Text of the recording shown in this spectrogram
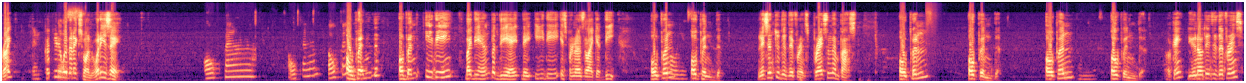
Right? Okay. Continue with the next one. What do you say? Open, open, open. Opened. Opened. Ed by the end, but the the ed is pronounced like a D. Open. Oh, yes. Opened. Listen to the difference. Present and past. Open. Opened. Open. Opened. Okay? Do you notice the difference?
